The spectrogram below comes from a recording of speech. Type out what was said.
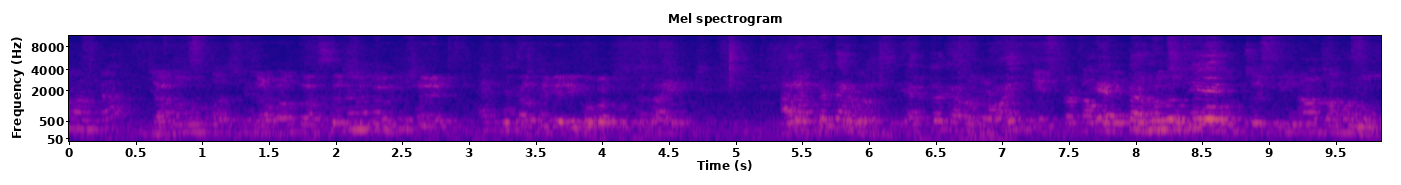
আমার ওটা? জামানত আছে। জামানত আছে শুধু সে ওখান থেকে রিকভার করতে রাইট আরেকটা কারণ আছে একটা কারণ নয় একটা হলো যে বিনা জামানত।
